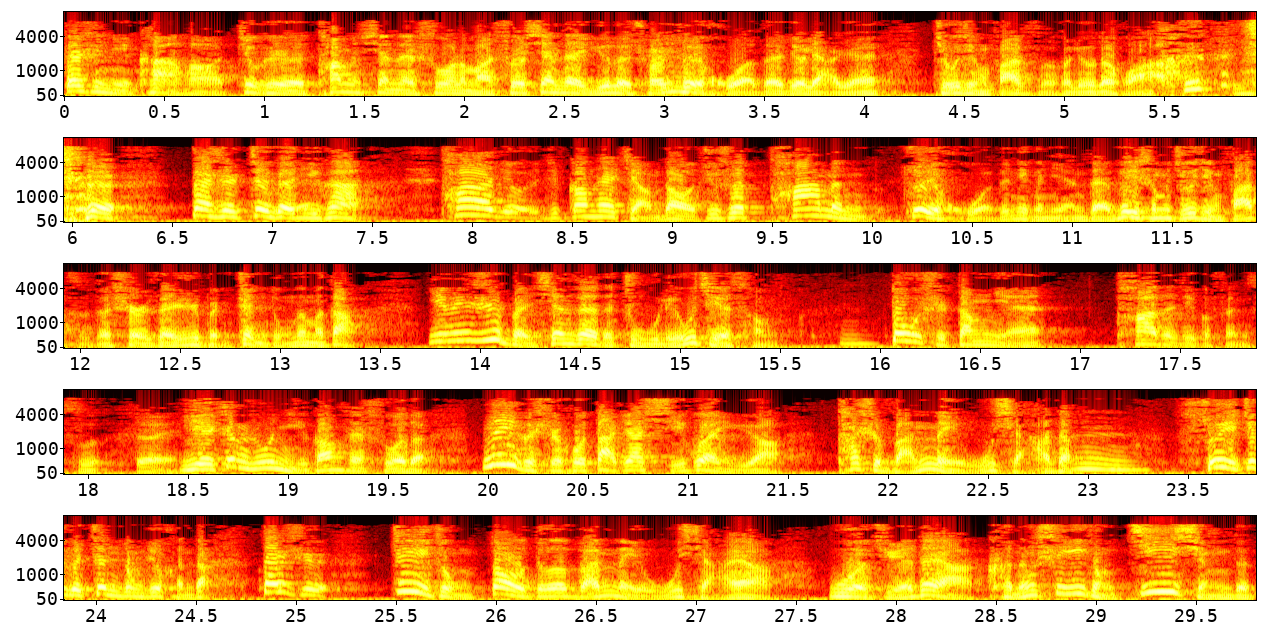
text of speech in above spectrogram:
但是你看哈，就是他们现在说了嘛，说现在娱乐圈最火的就俩人，酒井法子和刘德华。这，但是这个你看，他就就刚才讲到，就说他们最火的那个年代，为什么酒井法子的事儿在日本震动那么大？因为日本现在的主流阶层都是当年。他的这个粉丝，对也正如你刚才说的，那个时候大家习惯于啊，他是完美无瑕的，嗯，所以这个震动就很大。但是这种道德完美无瑕呀，我觉得呀，可能是一种畸形的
